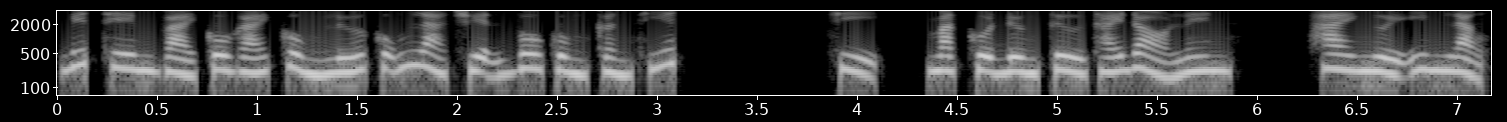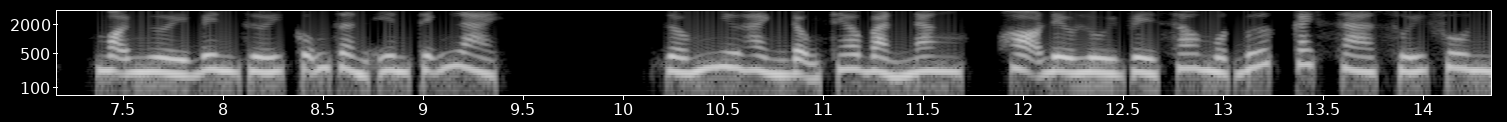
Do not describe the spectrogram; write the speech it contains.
biết thêm vài cô gái cùng lứa cũng là chuyện vô cùng cần thiết. Chị, mặt của đường Tử thái đỏ lên, hai người im lặng, mọi người bên dưới cũng dần yên tĩnh lại. Giống như hành động theo bản năng, họ đều lùi về sau một bước cách xa suối phun,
